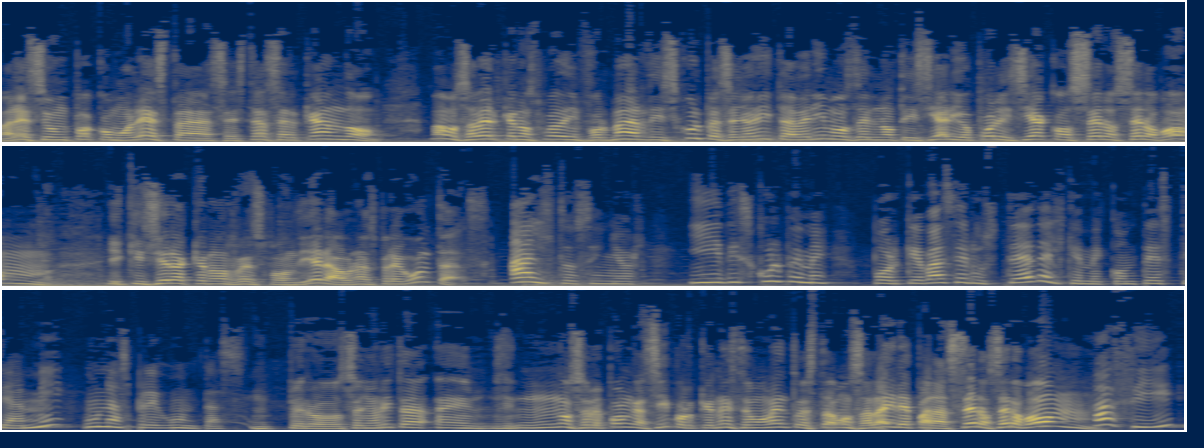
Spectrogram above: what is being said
Parece un poco molesta, se está acercando. Vamos a ver qué nos puede informar. Disculpe, señorita, venimos del noticiario policíaco 00 BOM y quisiera que nos respondiera a unas preguntas. Alto, señor. Y discúlpeme, porque va a ser usted el que me conteste a mí unas preguntas. Pero, señorita, eh, no se me ponga así porque en este momento estamos al aire para 00 BOM. ¿Ah, sí?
